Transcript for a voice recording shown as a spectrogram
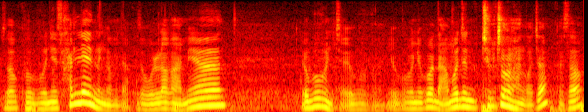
그래서 그 부분이 살려 있는 겁니다. 그래서 올라가면 요 부분이죠. 요 부분 요 부분이고 나머지는 증축을 한 거죠. 그래서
